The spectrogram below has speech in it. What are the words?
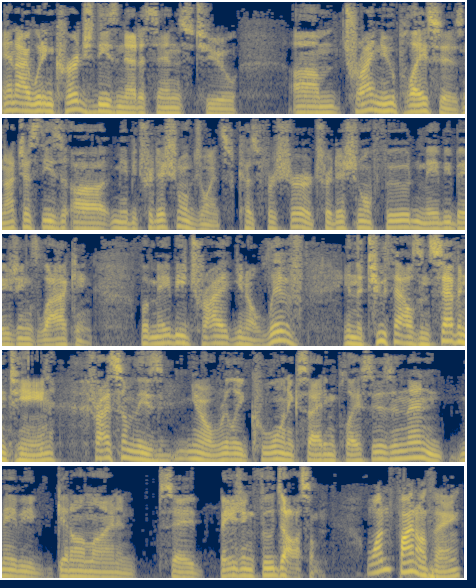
And I would encourage these netizens to um, try new places, not just these uh, maybe traditional joints, because for sure traditional food maybe Beijing's lacking, but maybe try you know live in the 2017, try some of these you know really cool and exciting places, and then maybe get online and say Beijing food's awesome. One final thing,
